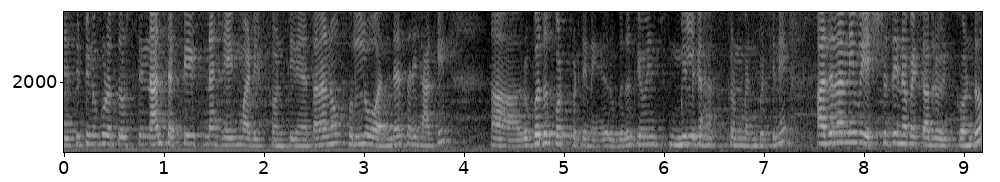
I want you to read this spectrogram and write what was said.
ರೆಸಿಪಿನೂ ಕೂಡ ತೋರಿಸ್ತೀನಿ. ನಾನು ಚಕ್ಕಿ ಹಿಟ್ಟನ್ನ ಹೇಗೆ ಮಾಡಿ ಇಟ್ಕೊಳ್ತೀನಿ ಅಂತ. ನಾನು ಫುಲ್ಲು ಒಂದೇ ಸರಿ ಹಾಕಿ ರುಬ್ಬೋದಕ್ಕೆ ಕೊಟ್ಬಿಡ್ತೀನಿ. ರುಬ್ಬದಕ್ಕೆ ಮೀನ್ಸ್ ಮಿಲ್ಗೆ ಹಾಕ್ಸ್ಕೊಂಡು ಬಂದ್ಬಿಡ್ತೀನಿ. ಅದನ್ನು ನೀವು ಎಷ್ಟು ದಿನ ಬೇಕಾದರೂ ಇಟ್ಕೊಂಡು,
